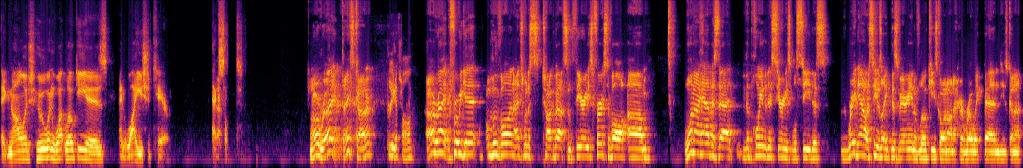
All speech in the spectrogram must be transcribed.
acknowledge who and what Loki is, and why you should care." Excellent. All right, thanks, Connor. Beautiful. All right, before we get I'll move on, I just want to talk about some theories. First of all, um, one I have is that the point of this series we'll see this right now. It seems like this variant of Loki's going on a heroic bend. He's gonna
